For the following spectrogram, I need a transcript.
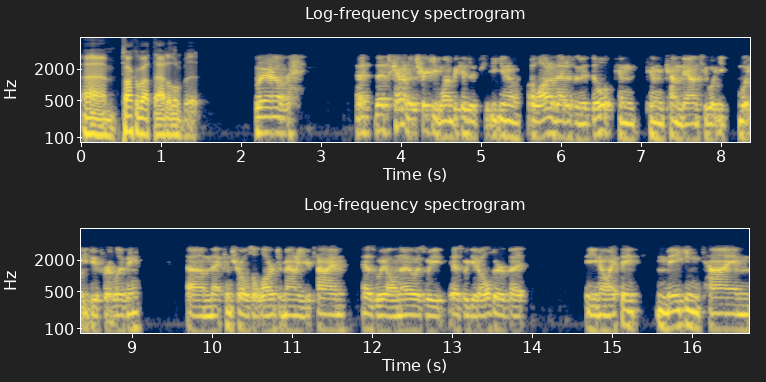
Um, talk about that a little bit. Well, that, that's kind of a tricky one because it's you know a lot of that as an adult can can come down to what you what you do for a living. Um, that controls a large amount of your time, as we all know as we as we get older. But you know, I think making time.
